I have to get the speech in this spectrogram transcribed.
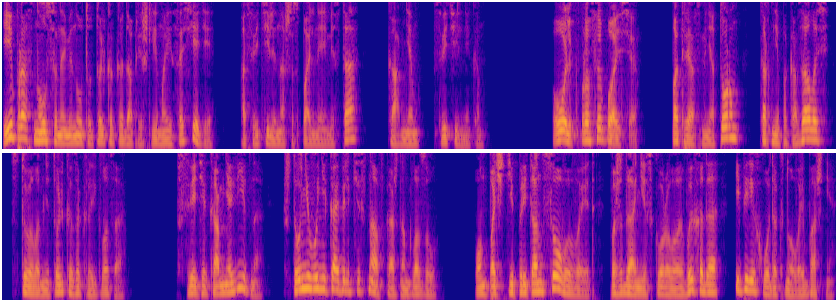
и проснулся на минуту только когда пришли мои соседи, осветили наши спальные места камнем-светильником. «Ольг, просыпайся!» Потряс меня Торм, как мне показалось, стоило мне только закрыть глаза. В свете камня видно, что у него ни капельки сна в каждом глазу, он почти пританцовывает в ожидании скорого выхода и перехода к новой башне.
